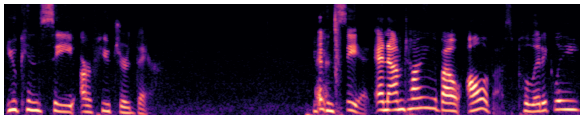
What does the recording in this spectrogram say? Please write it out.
you can see our future there. You And- can see it. And I'm talking about all of us politically,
